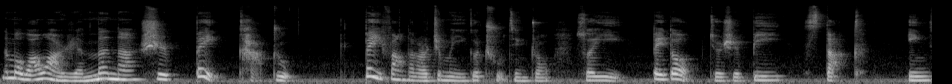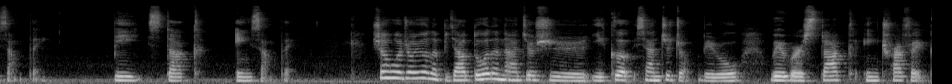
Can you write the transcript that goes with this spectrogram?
那么往往人们呢是被卡住，被放到了这么一个处境中，所以被动就是 be stuck in something，be stuck in something。生活中用的比较多的呢，就是一个像这种，比如 We were stuck in traffic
